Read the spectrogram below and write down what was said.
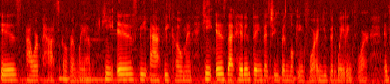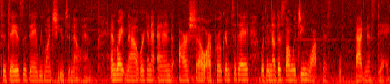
is our Passover lamb. He is the afikomen. He is that hidden thing that you've been looking for and you've been waiting for. And today is the day we want you to know him. And right now, we're going to end our show, our program today, with another song with Jean Watson, Agnus Dei.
